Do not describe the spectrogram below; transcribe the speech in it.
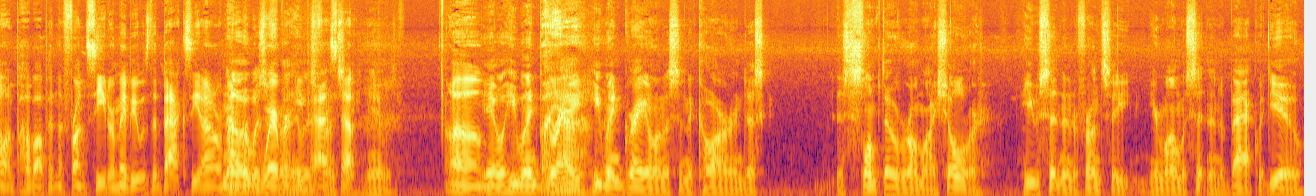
on Pop Up in the front seat, or maybe it was the back seat. I don't remember No, it was wherever front- he was passed out. seat. Yeah, it was, Um, yeah, well, he went gray. yeah. He went gray on us in the car and just, just slumped over on my shoulder. He was sitting in the front seat. Your mom was sitting in the back with you.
